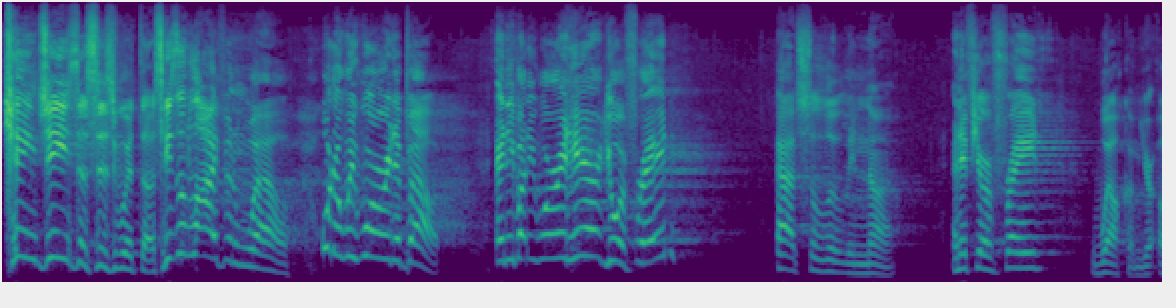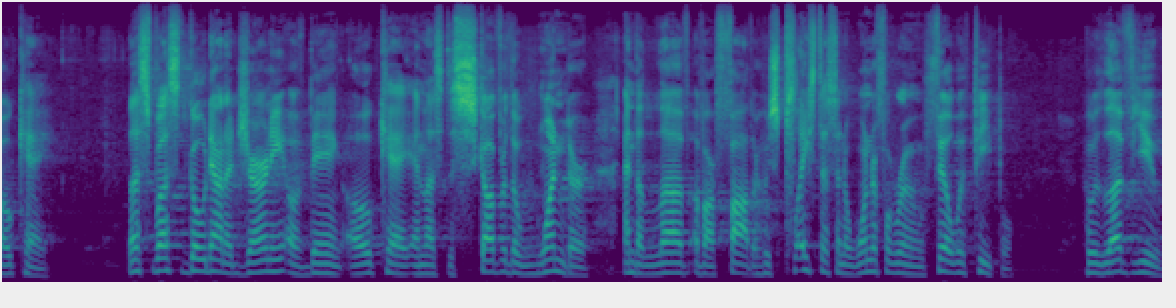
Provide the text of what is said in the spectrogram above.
King Jesus is with us. He's alive and well. What are we worried about? Anybody worried here? You afraid? Absolutely not. And if you're afraid, welcome. You're okay. Let's, let's go down a journey of being okay and let's discover the wonder and the love of our Father who's placed us in a wonderful room filled with people who love you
